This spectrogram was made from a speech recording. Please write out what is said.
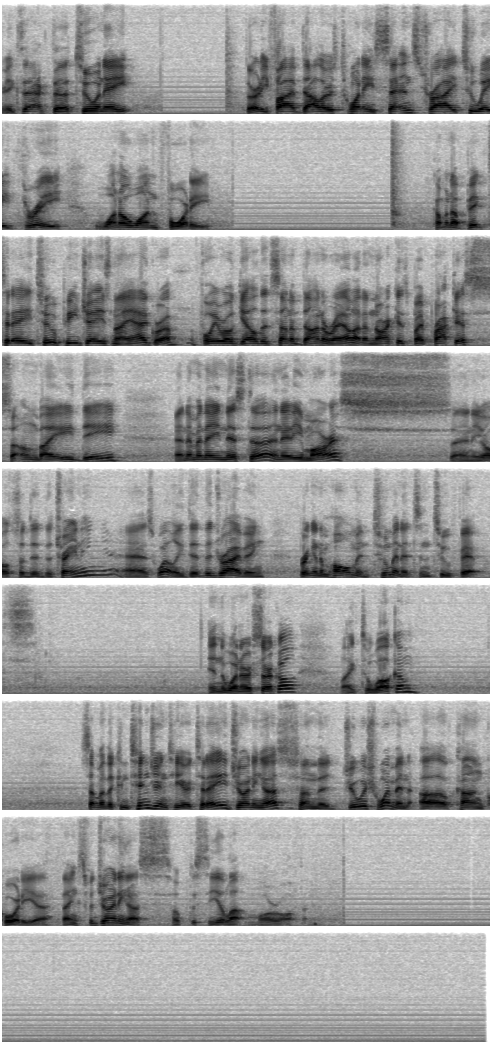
Exacta, two and eight. $35.20. Try 283 101.40. Coming up big today, too, PJ's Niagara. Four-year-old gelded son of Donerail out of Narcus by Practice, owned by AD and M&A Nista and Eddie Morris. And he also did the training as well. He did the driving, bringing him home in two minutes and two fifths. In the winner's circle, I'd like to welcome some of the contingent here today joining us from the Jewish Women of Concordia. Thanks for joining us. Hope to see you a lot more often.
